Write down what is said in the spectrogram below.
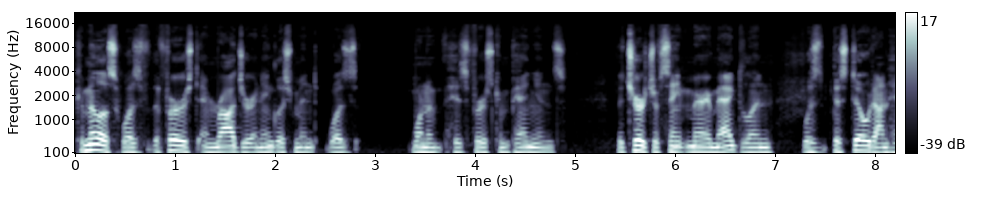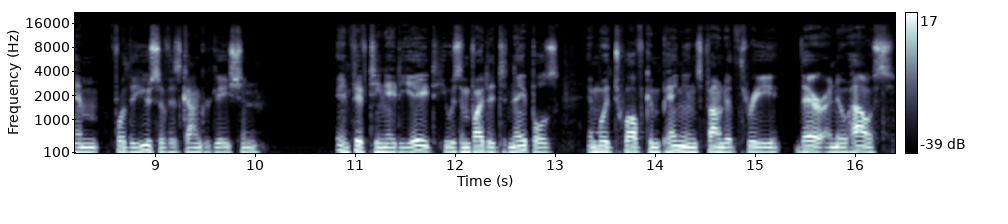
Camillus was the first, and Roger, an Englishman, was one of his first companions. The Church of St. Mary Magdalene was bestowed on him for the use of his congregation. In 1588, he was invited to Naples, and with twelve companions founded three there a new house.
